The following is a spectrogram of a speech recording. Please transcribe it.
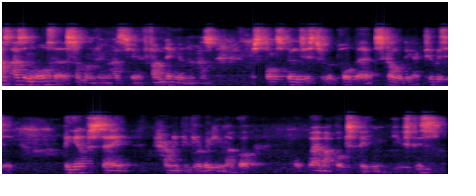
as, as an author, as someone who has you know, funding and who has responsibilities to report their scholarly activity, being able to say how many people are reading my book or where my books are being used is,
